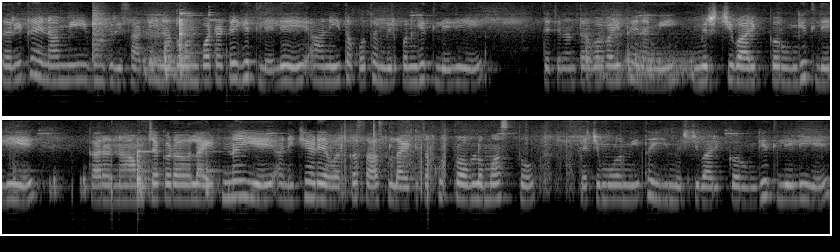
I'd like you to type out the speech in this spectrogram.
तर इथे आहे ना मी भगरीसाठी ना दोन बटाटे घेतलेले आणि इथं कोथंबीर पण घेतलेली आहे. त्याच्यानंतर बघा इथे ना मी मिरची बारीक करून घेतलेली आहे. कारण आमच्याकडं लाइट नाही आहे आणि खेड्यावर कसं असं लाईटीचा खूप प्रॉब्लेम असतो. त्याच्यामुळं मी इथं ही मिरची बारीक करून घेतलेली आहे.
